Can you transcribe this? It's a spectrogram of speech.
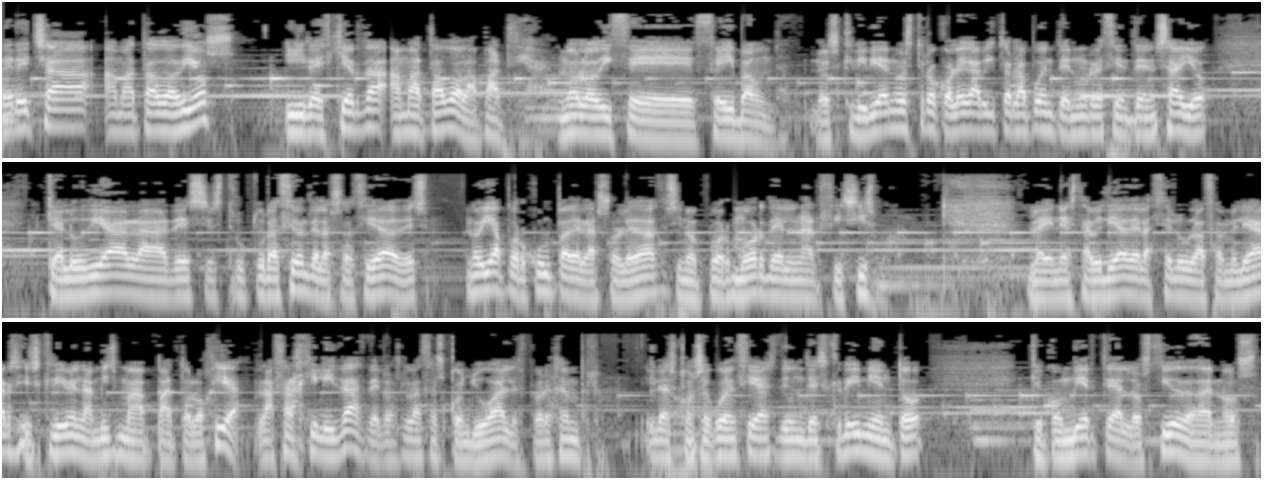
Derecha ha matado a Dios y la izquierda ha matado a la patria. No lo dice Feybound. Lo escribía nuestro colega Víctor Lapuente en un reciente ensayo que aludía a la desestructuración de las sociedades, no ya por culpa de la soledad, sino por mor del narcisismo. La inestabilidad de la célula familiar se inscribe en la misma patología, la fragilidad de los lazos conyugales, por ejemplo, y las consecuencias de un descreimiento que convierte a los ciudadanos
